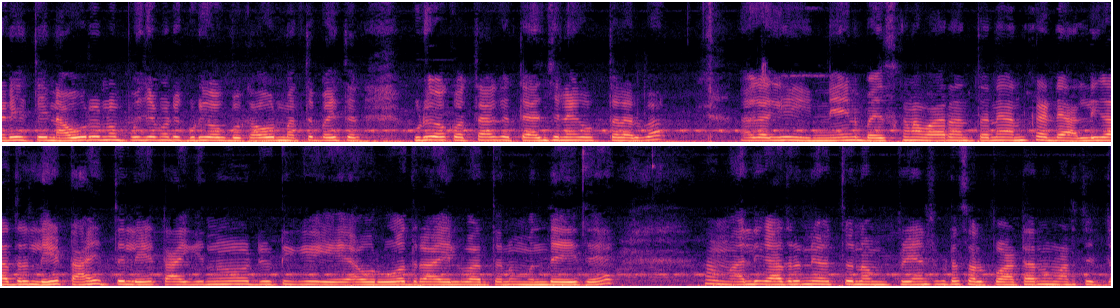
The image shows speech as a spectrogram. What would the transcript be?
ನಡೆಯುತ್ತೆ ಇನ್ನು ಅವ್ರೂ ಪೂಜೆ ಮಾಡಿ ಗುಡಿಗೆ ಹೋಗ್ಬೇಕು. ಅವ್ರು ಮತ್ತೆ ಬೈತಾರೆ. ಗುಡಿಗೆ ಹೋಗಿ ಗೊತ್ತಾಗುತ್ತೆ. ಆಂಜನೇಯಗೆ ಹೋಗ್ತಾರಲ್ವ? ಹಾಗಾಗಿ ಇನ್ನೇನು ಬಯಸ್ಕೊಳ ವಾರ ಅಂತಲೇ ಅಂದ್ಕೊಂಡೆ ಅಲ್ಲಿಗಾದ್ರೆ ಲೇಟ್ ಆಯಿತು. ಲೇಟ್ ಆಗಿನೂ ಡ್ಯೂಟಿಗೆ ಅವ್ರು ಹೋದ್ರಾ ಇಲ್ವಾ ಅಂತಲೂ ಮುಂದೆ ಇದೆ. ಅಲ್ಲಿಗಾದ್ರೂ ಇವತ್ತು ನಮ್ಮ ಪ್ರಿಯಾಂಶ್ ಕೂಡ ಸ್ವಲ್ಪ ಆಟನೂ ಮಾಡ್ತಿದ್ದ.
